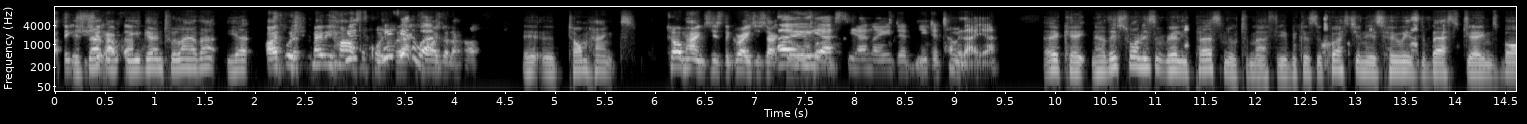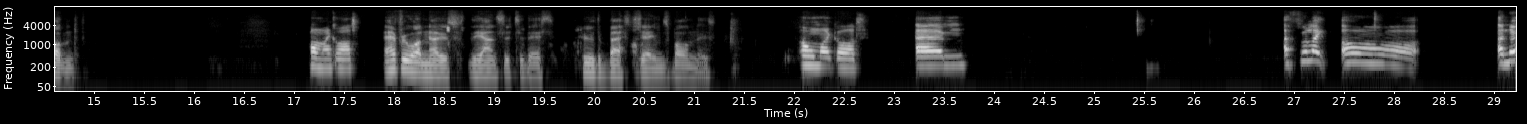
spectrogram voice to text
I think Is you should that, have are you going to allow that? Yeah. I wish maybe half Who's- a point who's for the that. other 'cause one? I got a half. Uh, uh, Tom Hanks. Tom Hanks is the greatest actor Oh of all time. yes, yeah, no, you did. You did tell me that, yeah. Okay, now this one isn't really personal to Matthew because the question is who is the best James Bond? Oh my god. Everyone knows the answer to this. Who the best James Bond is? Oh my god. Um I feel like oh I know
